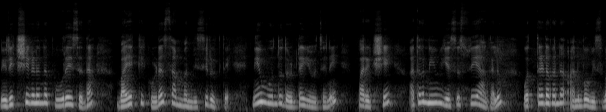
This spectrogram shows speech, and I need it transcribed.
ನಿರೀಕ್ಷೆಗಳನ್ನು ಪೂರೈಸದ ಭಯಕ್ಕೆ ಕೂಡ ಸಂಬಂಧಿಸಿರುತ್ತೆ. ನೀವು ಒಂದು ದೊಡ್ಡ ಯೋಜನೆ, ಪರೀಕ್ಷೆ ಅಥವಾ ನೀವು ಯಶಸ್ವಿಯಾಗಲು ಒತ್ತಡವನ್ನು ಅನುಭವಿಸುವ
